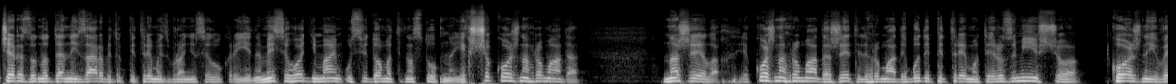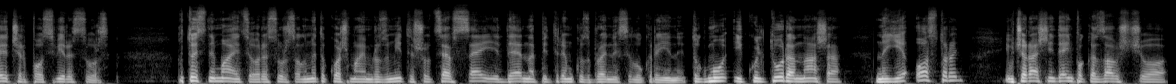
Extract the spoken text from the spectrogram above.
через одноденний заробіток підтримують Збройні Сили України. Ми сьогодні маємо усвідомити наступне: якщо кожна громада на жилах, як кожна громада, житель громади буде підтримувати і розуміє, що кожний вичерпав свій ресурс. Хтось не має цього ресурсу, але ми також маємо розуміти, що це все йде на підтримку Збройних сил України. Тому і культура наша не є осторонь. І вчорашній день показав, що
